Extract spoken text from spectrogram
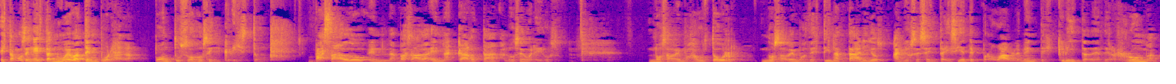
Estamos en esta nueva temporada. Pon tus ojos en Cristo, basado en la, basada en la carta a los hebreos. No sabemos autor, no sabemos destinatarios, año 67 probablemente escrita desde Roma,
